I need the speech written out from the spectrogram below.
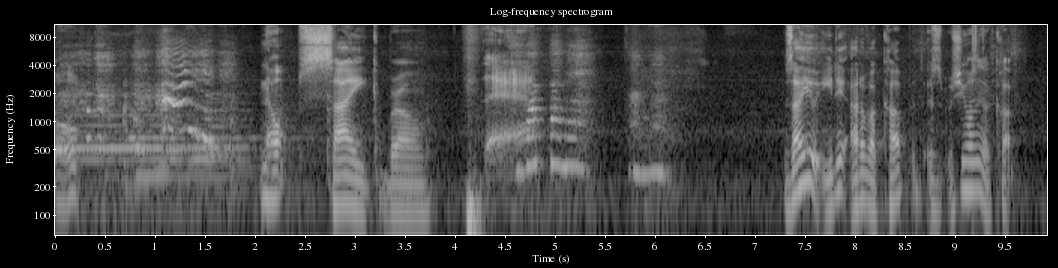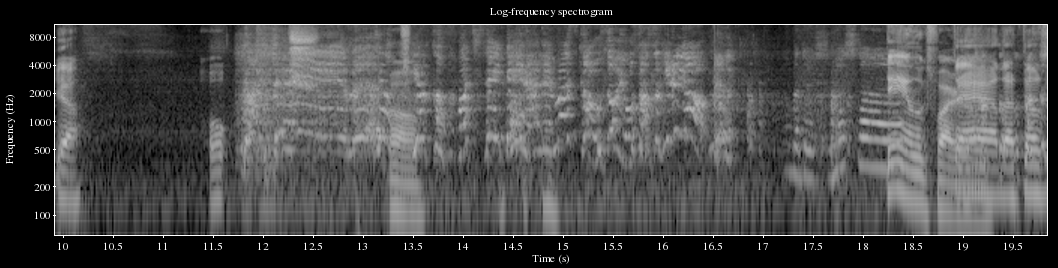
oh. Nope. Psych, bro. Is that how you eat it out of a cup? Is, is she holding a cup? Yeah. Oh. Uh. Damn, looks fire. Damn, though. that does.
